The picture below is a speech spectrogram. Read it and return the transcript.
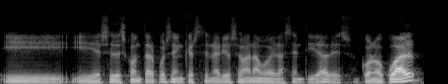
y, y, ese descontar pues en qué escenario se van a mover las entidades. Con lo cual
